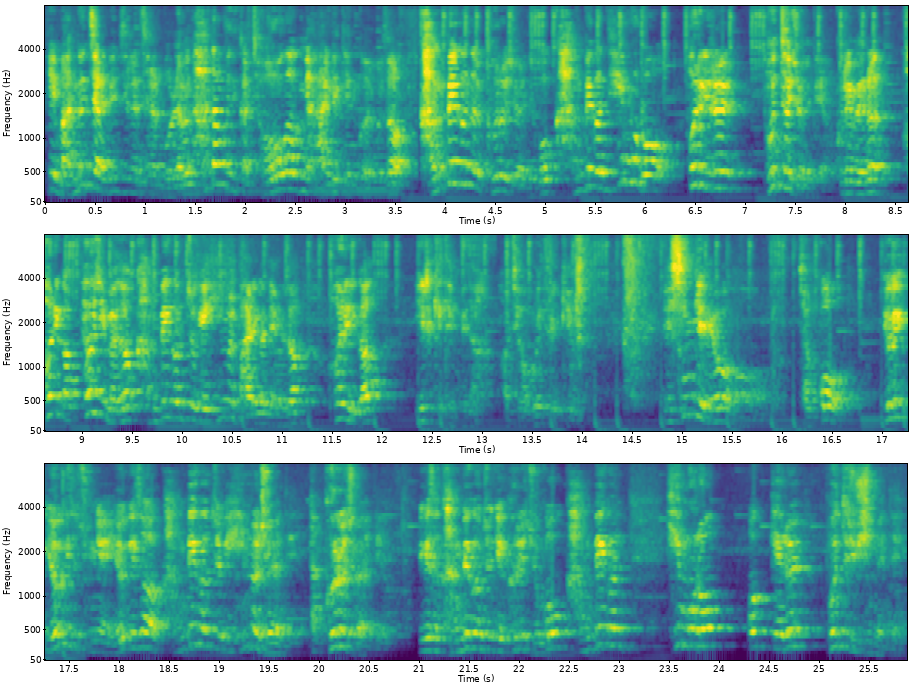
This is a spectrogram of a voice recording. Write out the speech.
이게 맞는지 아닌지는 잘 몰라요. 하다 보니까 그냥 알게 된 거예요. 그래서 강백은을 걸어줘야 되고 강백은 힘으로 허리를 버텨줘야 돼요. 그러면은 허리가 펴지면서 강백은 쪽에 힘을 발휘가 되면서 허리가 이렇게 됩니다. 아, 제가 보여드릴게요. 신기해요. 어. 잡고 여기 여기서 중요해요. 여기서 강백은 쪽에 힘을 줘야 돼. 딱 걸어줘야 돼요. 여기서 강백은 쪽에 걸어주고 강백은 힘으로 어깨를 버텨주시면 돼.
